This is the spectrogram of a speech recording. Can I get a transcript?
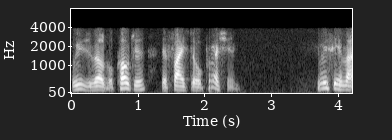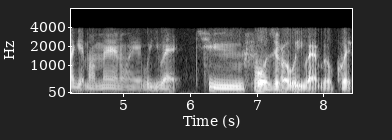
we need to develop a culture that fights the oppression. Let me see if I can get my man on here. Where you at? Two four zero. Where you at, real quick?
